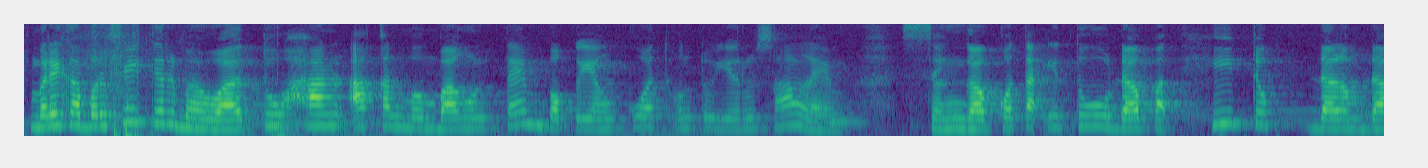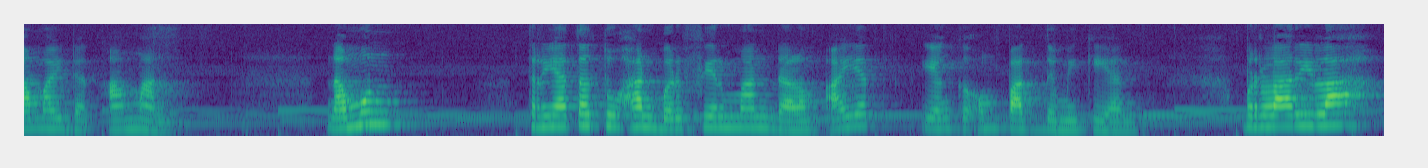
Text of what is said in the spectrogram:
Mereka berpikir bahwa Tuhan akan membangun tembok yang kuat untuk Yerusalem, sehingga kota itu dapat hidup dalam damai dan aman. Namun, ternyata Tuhan berfirman dalam ayat yang keempat demikian: "Berlarilah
